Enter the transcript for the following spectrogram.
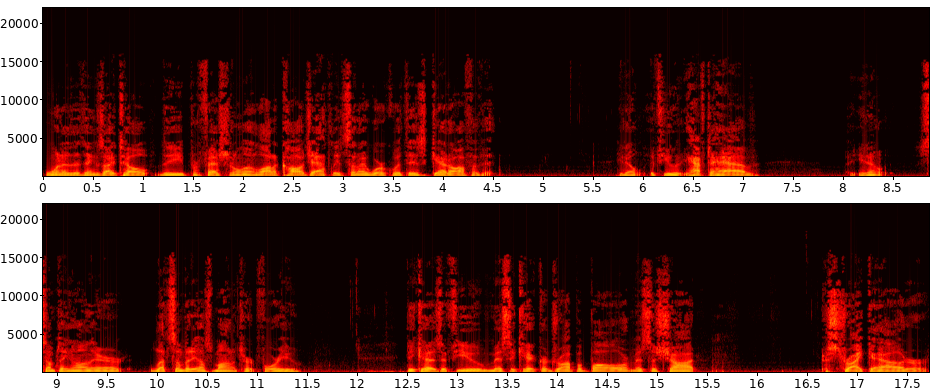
one of the things I tell the professional and a lot of college athletes that I work with is get off of it. You know, if you have to have, you know, something on there, let somebody else monitor it for you. Because if you miss a kick or drop a ball or miss a shot, or strike out or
